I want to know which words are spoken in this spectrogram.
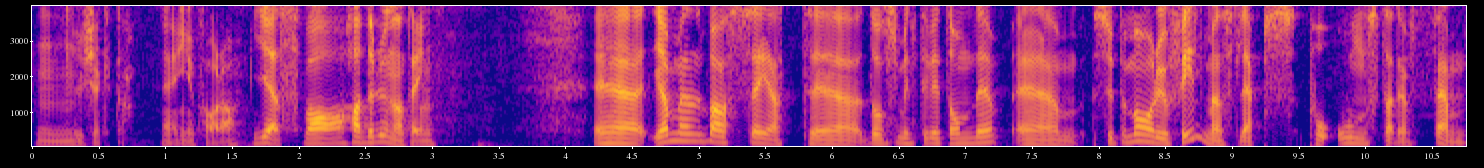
Ursäkta. Det är ingen fara. Yes, vad hade du någonting? Eh, ja men bara säga att eh, de som inte vet om det, eh, Super Mario-filmen släpps på onsdag den 5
